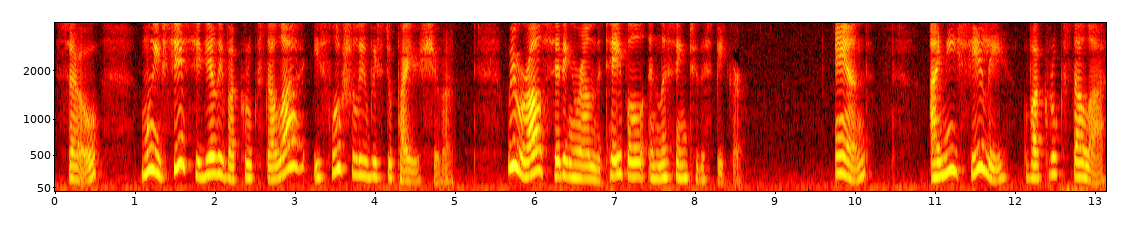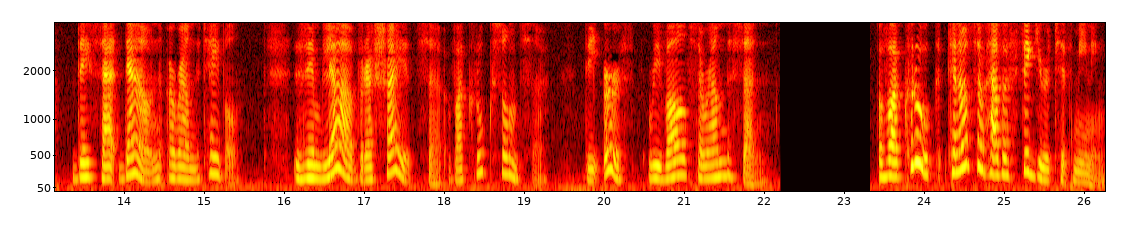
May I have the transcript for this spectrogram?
So, мы все сидели вокруг стола и слушали выступающего. We were all sitting around the table and listening to the speaker. And Ani seli vakruk stola. They sat down around the table. Земля вращается вокруг солнца. The earth revolves around the sun. Вокруг can also have a figurative meaning.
